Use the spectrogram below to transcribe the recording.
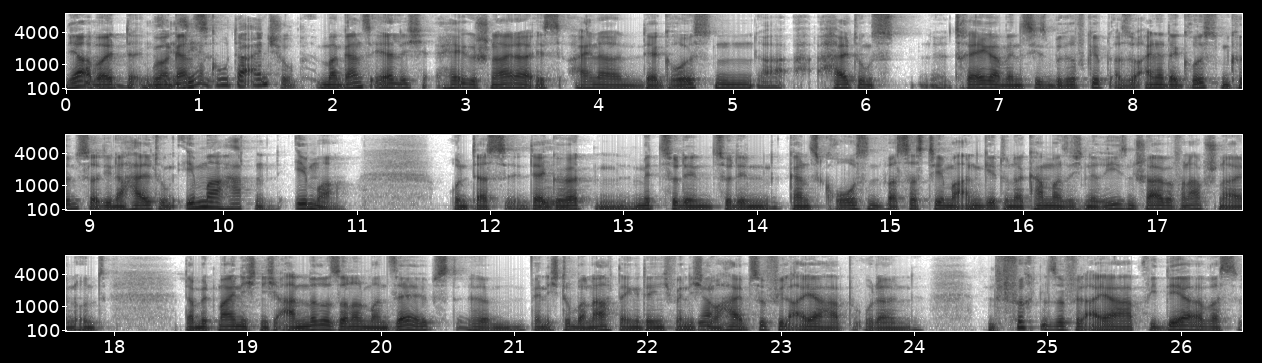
ja, aber d- mal sehr, ganz, sehr guter Einschub. mal ganz ehrlich, Helge Schneider ist einer der größten äh, Haltungsträger, wenn es diesen Begriff gibt, also einer der größten Künstler, die eine Haltung immer hatten, immer. Und das, der gehört mit zu den, zu den ganz Großen, was das Thema angeht. Und da kann man sich eine Riesenscheibe von abschneiden. Und damit meine ich nicht andere, sondern man selbst. Ähm, wenn ich drüber nachdenke, denke ich, wenn ich Ja. nur halb so viel Eier habe oder ein ein Viertel so viel Eier habe wie der, was,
